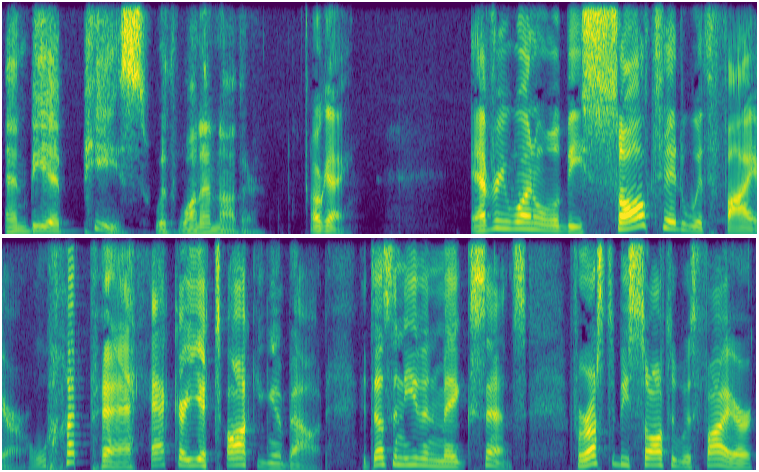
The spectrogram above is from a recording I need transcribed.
and be at peace with one another. Okay. Everyone will be salted with fire. What the heck are you talking about? It doesn't even make sense. For us to be salted with fire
